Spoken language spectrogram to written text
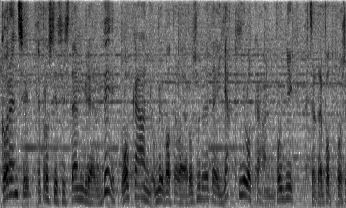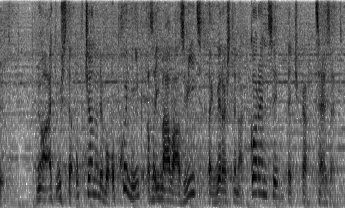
Korenci je prostě systém, kde vy, lokální obyvatelé, rozhodujete, jaký lokální podnik chcete podpořit. No a ať už jste občan nebo obchodník a zajímá vás víc, tak vyražte na korenci.cz.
